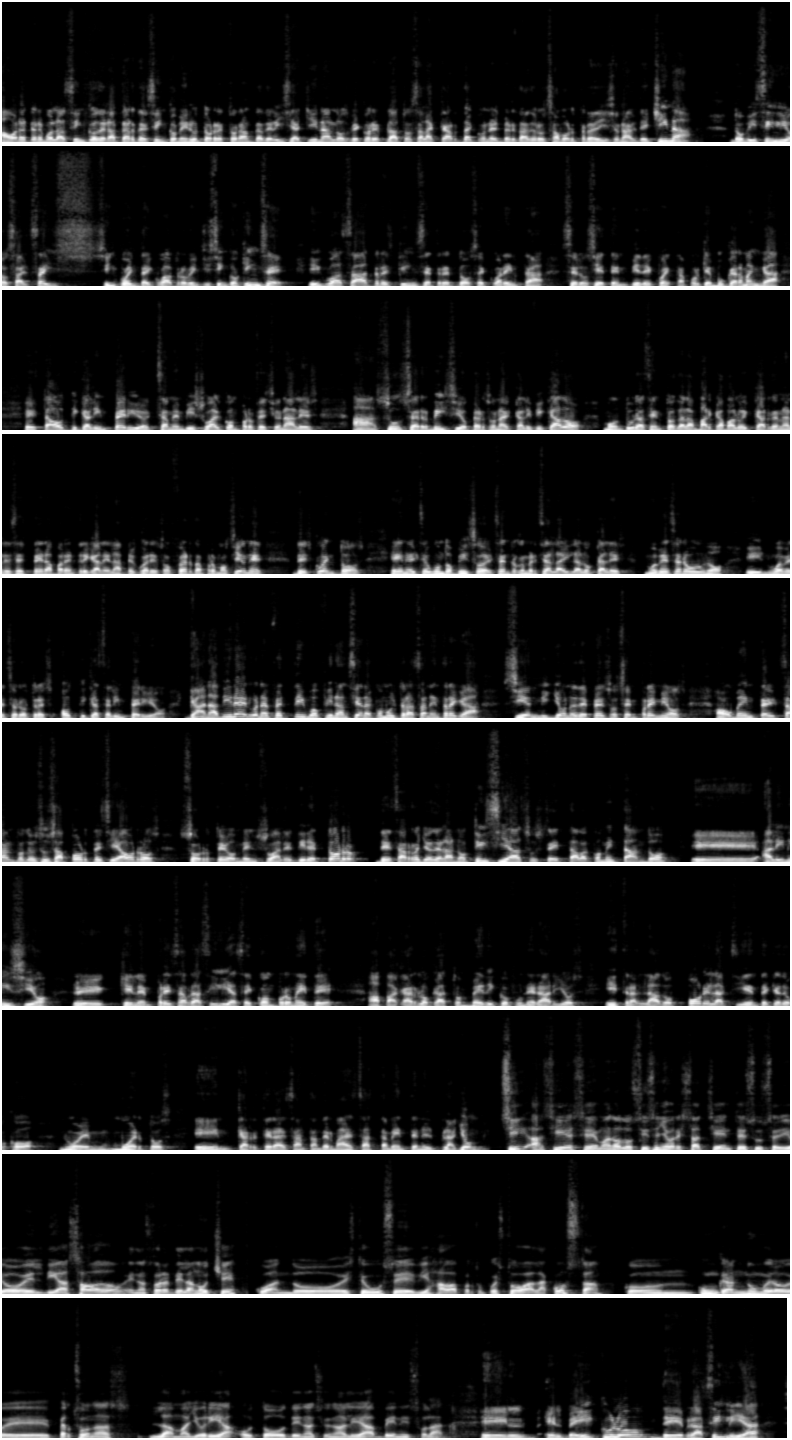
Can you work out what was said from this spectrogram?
Ahora tenemos las 5 de la tarde, 5 minutos, restaurante Delicia China, los mejores platos a la carta con el verdadero sabor tradicional de China. Domicilios al 654-2515 y WhatsApp 315-312-4007 en pie de cuesta. Porque en Bucaramanga está Óptica el Imperio, examen visual con profesionales a su servicio personal calificado. Monturas en todas las marcas Baloy Cárdenas les espera para entregarle las mejores ofertas, promociones, descuentos en el segundo piso del centro comercial La Isla Locales 901 y 903 Ópticas el Imperio. Gana dinero en efectivo financiera como Ultrasan entrega 100 millones de pesos en premios. Aumenta el saldo de sus aportes y ahorros, sorteos mensuales. Director, desarrollo de las noticias, usted estaba comentando eh, al inicio eh, que la empresa Brasilia se compromete a pagar los gastos médicos, funerarios y traslados por el accidente que dejó nueve muertos en carretera de Santander, más exactamente en el Playón. Sí, así es, eh, Manolo. Sí, señor, este accidente sucedió el día sábado, en las horas de la noche, cuando este bus eh, viajaba, por supuesto, a la costa con un gran número de personas, la mayoría o todos de nacionalidad venezolana. El, el vehículo de Brasilia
